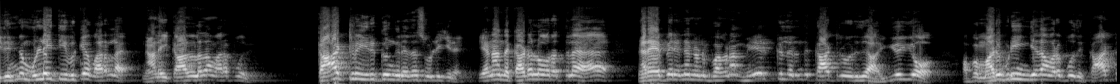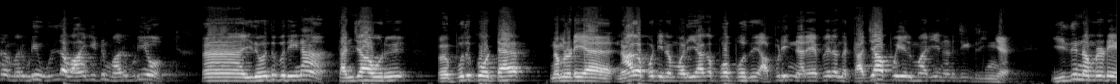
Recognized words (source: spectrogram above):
இது இன்னும் முல்லைத்தீவுக்கே வரல. நாளை காலையில் தான் வரப்போகுது. காற்று இருக்குங்கிறத சொல்லிக்கிறேன். ஏன்னா அந்த கடலோரத்தில் நிறைய பேர் என்ன நினைப்பாங்கன்னா மேற்குல இருந்து காற்று வருது. ஐயோயோ! அப்ப மறுபடியும் இங்கே தான் வரப்போகுது. காற்றை மறுபடியும் உள்ள வாங்கிட்டு மறுபடியும் இது வந்து பாத்தீங்கன்னா தஞ்சாவூர் புதுக்கோட்டை நம்மளுடைய நாகப்பட்டினம் வழியாக போகுது அப்படின்னு நிறைய பேர் அந்த கஜா புயல் மாதிரியே நினச்சிக்கிட்டு இருக்கீங்க. இது நம்மளுடைய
